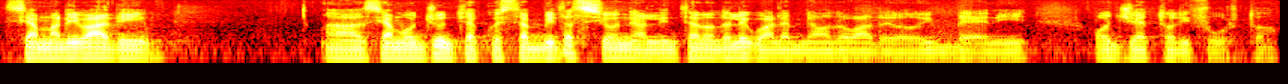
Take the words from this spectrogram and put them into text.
siamo arrivati Uh, siamo giunti a queste abitazioni all'interno delle quali abbiamo trovato i beni oggetto di furto.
